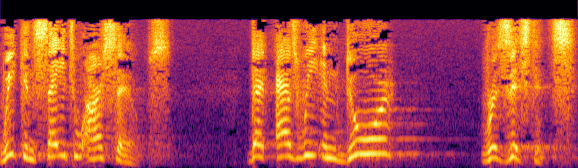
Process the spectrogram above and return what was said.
we can say to ourselves that as we endure resistance,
